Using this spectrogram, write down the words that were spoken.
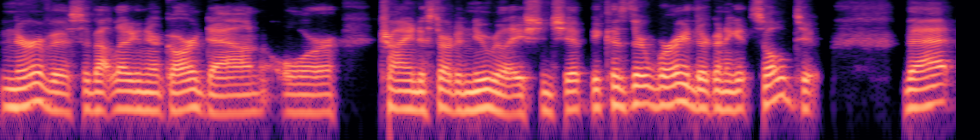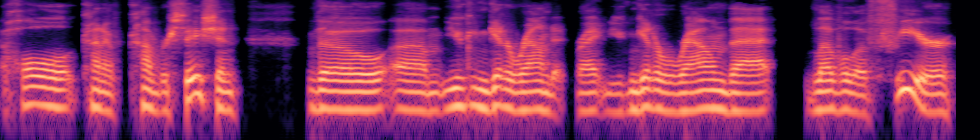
nervous about letting their guard down or trying to start a new relationship because they're worried they're going to get sold to. That whole kind of conversation, though, um, you can get around it, right? You can get around that level of fear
